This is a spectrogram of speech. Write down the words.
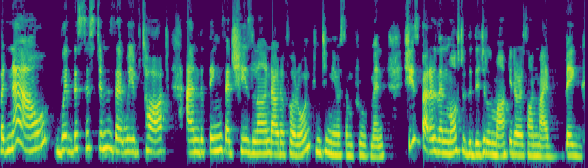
But now, with the systems that we've taught and the things that she's learned out of her own continuous improvement, she's better than most of the digital marketers on my big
